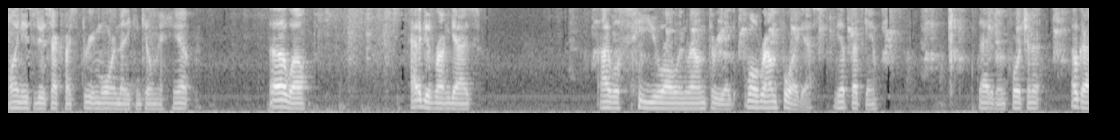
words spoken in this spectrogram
All he needs to do is sacrifice three more and then he can kill me. Yep. Oh, well. Had a good run, guys. I will see you all in round three. Well, round four, I guess. Yep, that's game. That is unfortunate. Okay.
